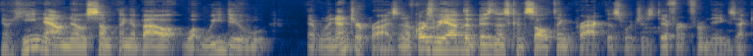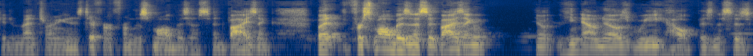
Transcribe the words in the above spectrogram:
you know, he now knows something about what we do at Win Enterprise. And of course, we have the business consulting practice, which is different from the executive mentoring and is different from the small business advising. But for small business advising, you know, he now knows we help businesses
